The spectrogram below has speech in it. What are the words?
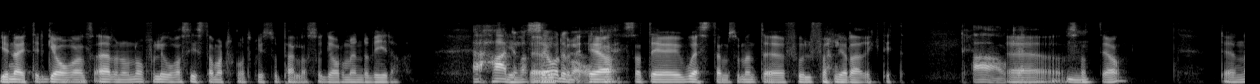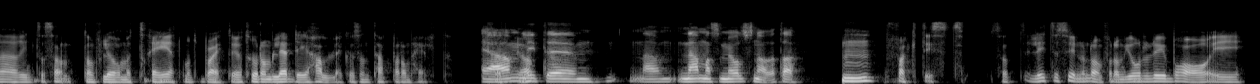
United går alltså, även om de förlorar sista matchen mot Crystal Palace så går de ändå vidare. Jaha, det var så det var. Okej. Ja, så att det är West Ham som inte fullföljer där riktigt. Ah, okej. Eh, Så Mm. att ja, den är intressant. De förlorar med 3-1 mot Brighton. Jag tror de ledde i halvlek och sen tappade de helt. Ja, så, ja. lite när, närmast målsnöret där. Mm, faktiskt. Så att, lite synd om dem för de gjorde det ju bra i,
